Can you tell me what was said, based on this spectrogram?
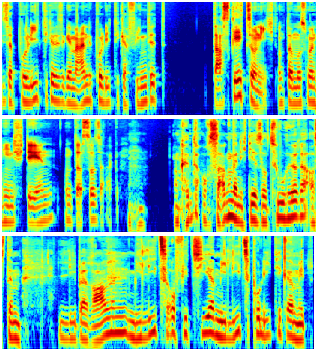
dieser Politiker, dieser Gemeindepolitiker findet, das geht so nicht. Und da muss man hinstehen und das so sagen. Mhm. Man könnte auch sagen, wenn ich dir so zuhöre, aus dem liberalen Milizoffizier, Milizpolitiker mit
